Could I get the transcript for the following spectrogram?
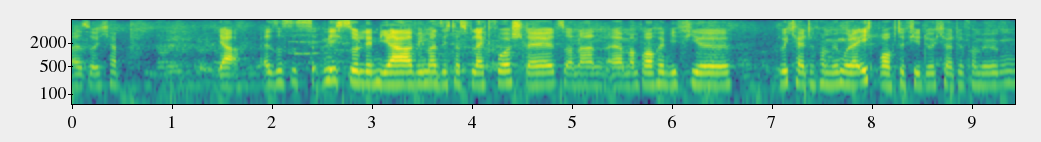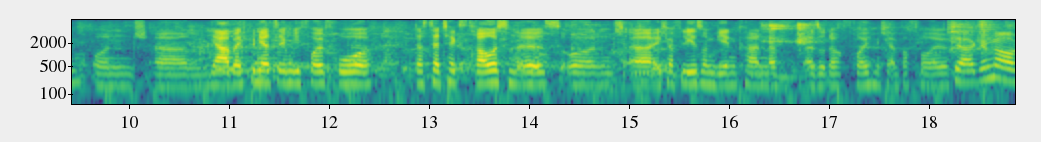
Also ich habe, ja, also es ist nicht so linear, wie man sich das vielleicht vorstellt, sondern äh, man braucht irgendwie viel Durchhaltevermögen oder ich brauchte viel Durchhaltevermögen. Und ähm, ja, aber ich bin jetzt irgendwie voll froh, dass der Text draußen ist und äh, ich auf Lesung gehen kann. Da, also da freue ich mich einfach voll. Ja, genau.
